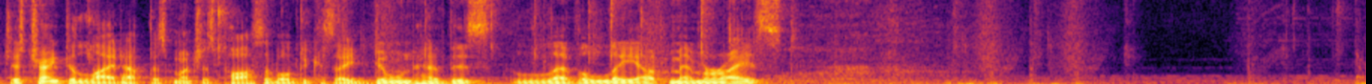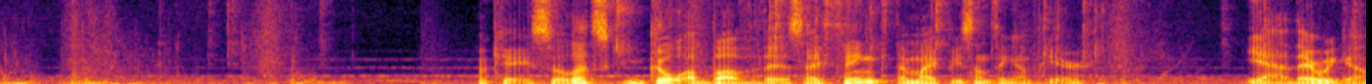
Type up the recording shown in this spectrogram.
Just trying to light up as much as possible because I don't have this level layout memorized. Okay, so let's go above this. I think there might be something up here. Yeah, there we go.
